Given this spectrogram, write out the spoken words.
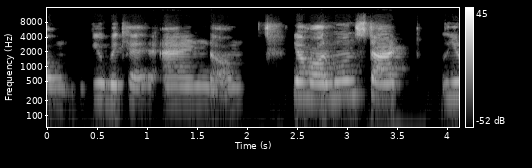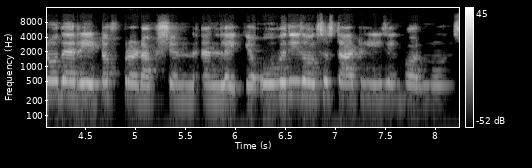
um, pubic hair, and um, your hormones start you know their rate of production and like your ovaries also start releasing hormones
